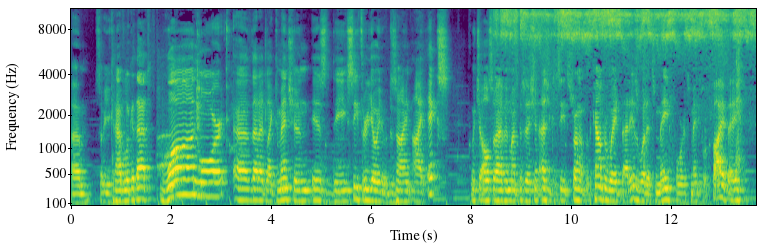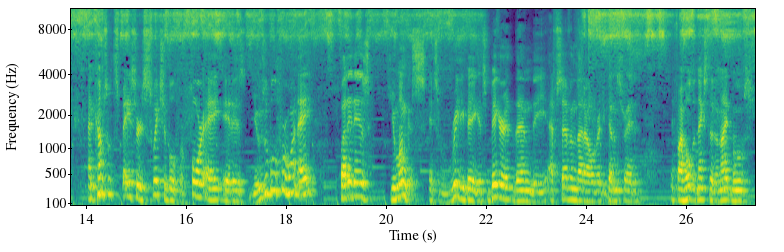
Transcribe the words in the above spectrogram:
Um, so you can have a look at that. One more uh, that I'd like to mention is the C3 Yo-Yo Design IX, which I also have in my possession. As you can see, it's strung up with a counterweight. That is what it's made for. It's made for 5A and comes with spacers switchable for 4A. It is usable for 1A, but it is humongous. It's really big. It's bigger than the F7 that I already demonstrated. If I hold it next to the Night Moves,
